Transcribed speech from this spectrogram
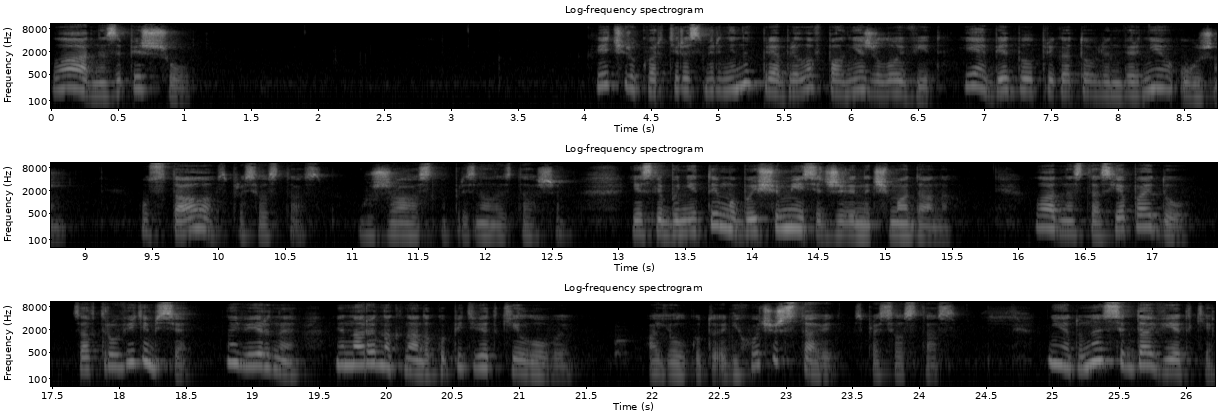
Ладно, запишу. К вечеру квартира Смирниных приобрела вполне жилой вид, и обед был приготовлен, вернее, ужин. «Устала?» – спросил Стас. Ужасно, призналась Даша. Если бы не ты, мы бы еще месяц жили на чемоданах. Ладно, Стас, я пойду. Завтра увидимся? Наверное. Мне на рынок надо купить ветки еловые. А елку ты не хочешь ставить? Спросил Стас. Нет, у нас всегда ветки.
